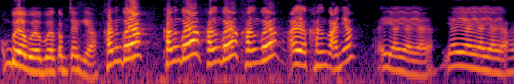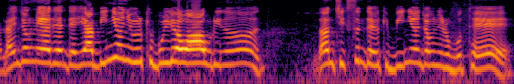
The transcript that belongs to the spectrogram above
어, 뭐야 뭐야 뭐야 깜짝이야. 가는 거야? 가는 거야? 가는 거야? 가는 거야? 아야 가는 거 아니야? 아야야야야. 야야야야야. 라인 정리해야 되는데 야 미니언이 왜 이렇게 몰려와 우리는? 난 직스인데 왜 이렇게 미니언 정리를 못해?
